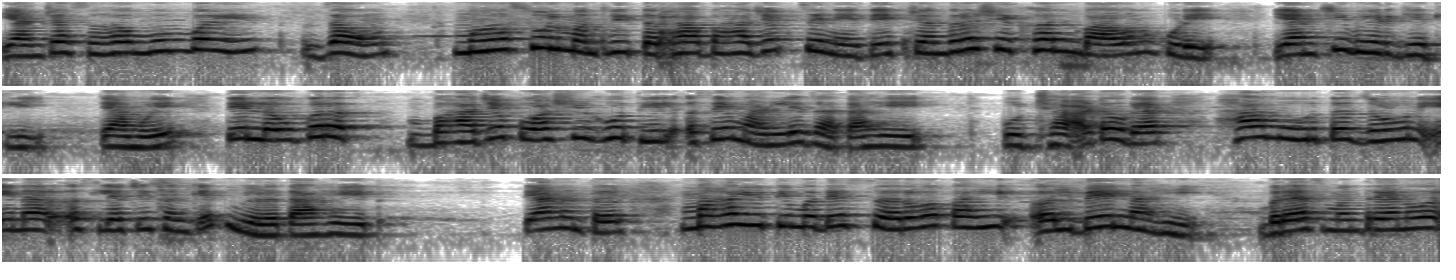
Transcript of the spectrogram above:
यांच्यासह मुंबईत जाऊन महसूल मंत्री तथा भाजपचे नेते चंद्रशेखर बावनकुळे यांची भेट घेतली. त्यामुळे ते लवकरच भाजपवाशी होतील असे मानले जात आहे. पुढच्या आठवड्यात हा मुहूर्त जुळून येणार असल्याचे संकेत मिळत आहेत. त्यानंतर महायुतीमध्ये सर्व काही अलबेल नाही. बऱ्याच मंत्र्यांवर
